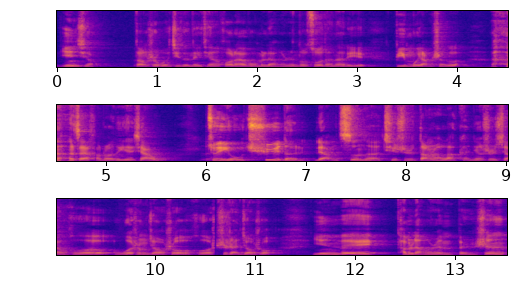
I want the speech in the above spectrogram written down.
印象。当时我记得那天，后来我们两个人都坐在那里闭目养神了，在杭州的一天下午。最有趣的两次呢，其实当然了，肯定是像和吴国胜教授和施展教授，因为他们两个人本身。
